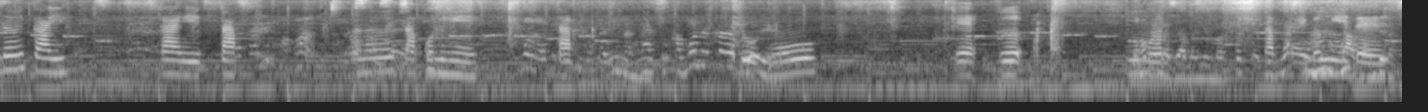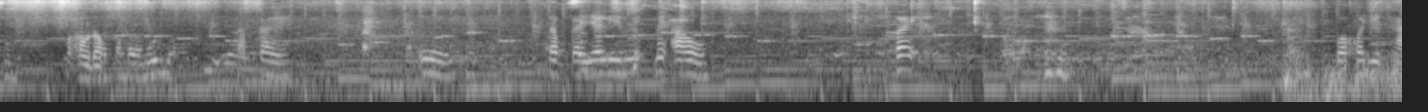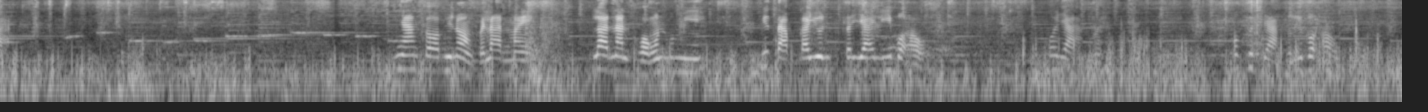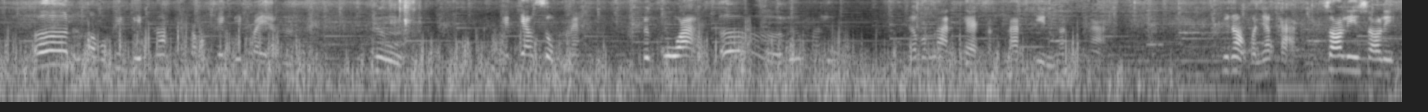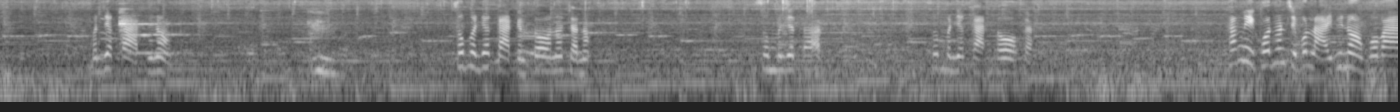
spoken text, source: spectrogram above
เด้อไก่ไก่ตับเด้อตับก็มี ตับดูหมูแกะเกลือมีหมดตับไก่ก็มีแต่เอาดอกตับไก่เออตับไก่ยาลินไม่เอาเฮ้ย บัวคอยยืนถ่าย่างต่อพี่น้องไปร้านใหม่ร้านนั้นของมันบ่มีมีตับไก่ยนแตะยายลีบ่เอาบ่อยากเลยบ่คืออยากเลยบ่เอา เออหรือว่าบ่พริกดิบเนาะเอาบ่พริกดิบไปอันหนึ่งเฮ็ดแก้วสุ่มไหมไปกลัว เออลืมมาลืมแล้วบางร้านแขกกับร้านกินมันค่ะพี่น้องบรรยากาศ sorry sorry บรรยากาศพี่น้องส้มบรรยากาศกันต่อเนาะจ๊ะเนาะส้มบรรยากาศส้มบรรยากาศต่อกันทั้งนี้คนมันสิบ่หลายพี่น้องเพราะว่า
